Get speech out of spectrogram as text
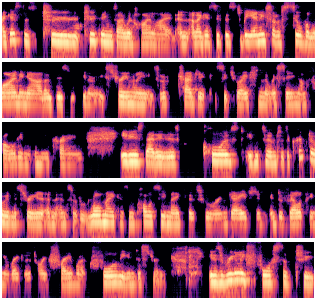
I guess there's two two things I would highlight, and and I guess if there's to be any sort of silver lining out of this, you know, extremely sort of tragic situation that we're seeing unfold in, in Ukraine, it is that it is caused in terms of the crypto industry and, and sort of lawmakers and policymakers who are engaged in, in developing a regulatory framework for the industry, it has really forced them to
